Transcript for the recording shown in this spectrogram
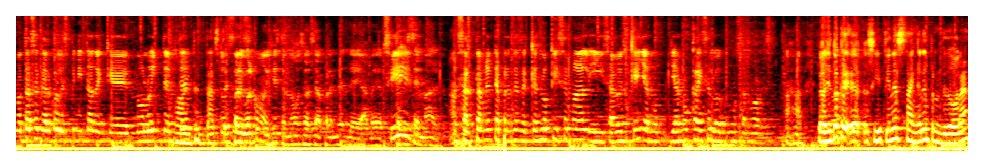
No te vas a quedar con la espinita de que no lo intenté. No lo intentaste. Entonces, Pero igual como dijiste, ¿no? O sea, se aprende de a ver Sí. qué hice mal. Ajá. Exactamente, aprendes de qué es lo que hice mal y sabes que ya no, ya no caes en los mismos errores. Ajá. Pero siento que eh, si tienes sangre emprendedora,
